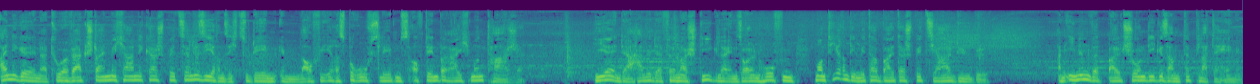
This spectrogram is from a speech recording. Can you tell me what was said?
Einige Naturwerksteinmechaniker spezialisieren sich zudem im Laufe ihres Berufslebens auf den Bereich Montage. Hier in der Halle der Firma Stiegler in Sollenhofen montieren die Mitarbeiter Spezialdübel. An ihnen wird bald schon die gesamte Platte hängen.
